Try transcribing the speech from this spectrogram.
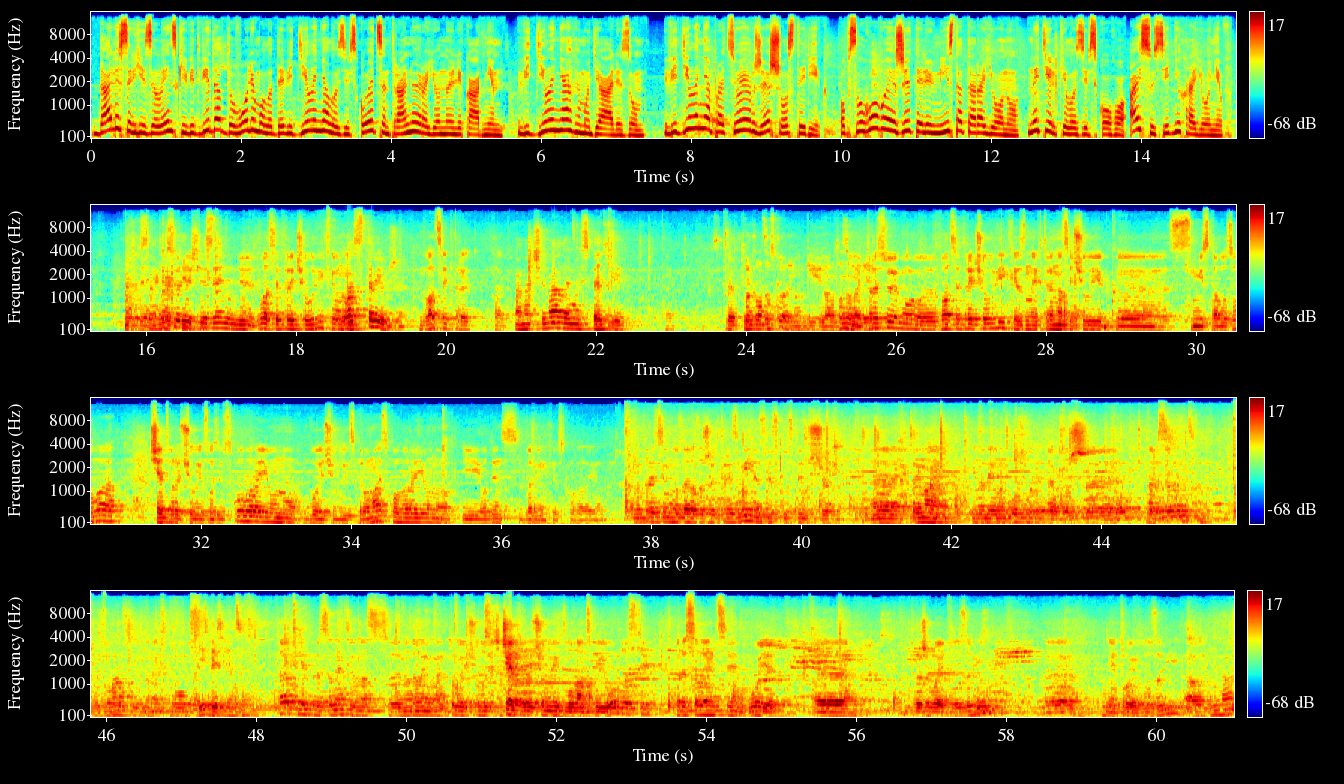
Далі Сергій Зеленський відвідав доволі молоде відділення Лозівської центральної районної лікарні відділення гемодіалізу. Відділення працює вже шостий рік. Обслуговує жителів міста та району, не тільки Лозівського, а й сусідніх районів. На сьогоднішній день 23 чоловіки у нас. 23 вже. 23, так. А починали ми з п'яти. Лозовской район и Галатозова Працюємо е, 23 чоловіки, з них 13 чоловік е, з міста Лозова, четверо чоловік з Лозівського району, двоє чоловік з Первомайського району і один з Барвінківського району. Ми працюємо зараз уже в три зміни в зв'язку з тим, що е, приймаємо і надаємо послуги також е, переселенцям з Луганської і Донецької області. Есть переселенцы? Так, є переселенці. У нас е, на даний момент троє чоловік, четверо чоловік з Луганської області, переселенці, двоє е, проживають в Лозові. Е, ні, троє в Лозові, а одна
